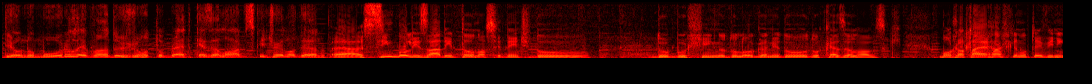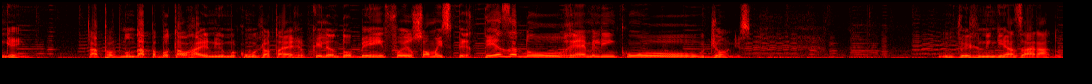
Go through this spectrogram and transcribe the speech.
deu no muro, levando junto o Brad Keselowski e Joey Logano. É, simbolizado então no acidente do do Buchinho, do Logano e do, do Keselowski. Bom, JR acho que não teve ninguém. Tá, pra- não dá pra botar o Raio Nilma como JR porque ele andou bem, foi só uma esperteza do Hamlin com o Jones. Não vejo ninguém azarado.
